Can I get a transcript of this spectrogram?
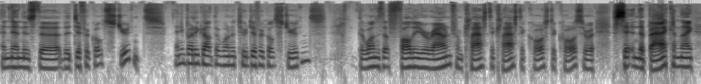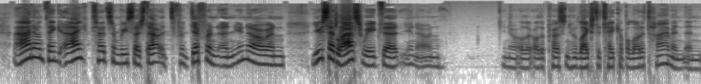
And then there's the, the difficult students. Anybody got the one or two difficult students? The ones that follow you around from class to class, to course to course, who sit in the back and like, I don't think I heard some research that from different, and you know, and you said last week that you know, and you know, or the, or the, person who likes to take up a lot of time and, and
